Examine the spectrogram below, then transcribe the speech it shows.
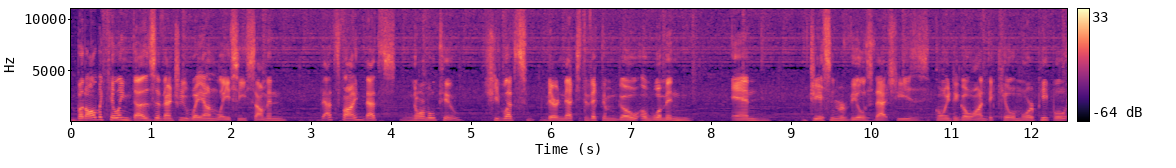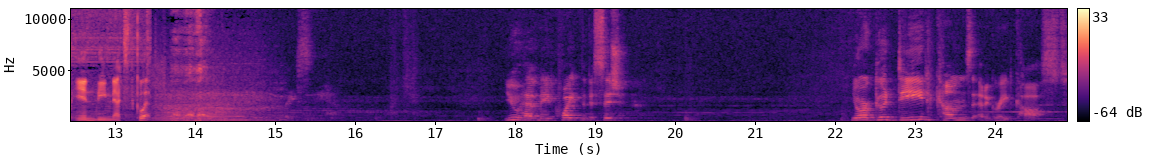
But all the killing does eventually weigh on Lacey some, and that's fine. That's normal too. She lets their next victim go, a woman, and Jason reveals that she's going to go on to kill more people in the next clip. You have made quite the decision. Your good deed comes at a great cost.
